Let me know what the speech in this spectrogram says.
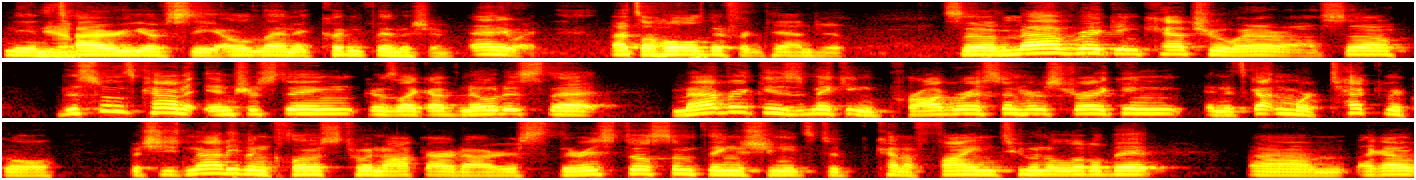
in the entire yep. UFC. Oleinik couldn't finish him. Anyway, that's a whole different tangent. So Maverick and Cachoeira. So this one's kind of interesting because like I've noticed that Maverick is making progress in her striking and it's gotten more technical, but she's not even close to a knockout artist. There is still some things she needs to kind of fine tune a little bit. Um, like I,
